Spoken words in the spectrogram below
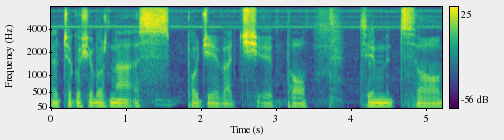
e, czego się można spodziewać po tym, co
